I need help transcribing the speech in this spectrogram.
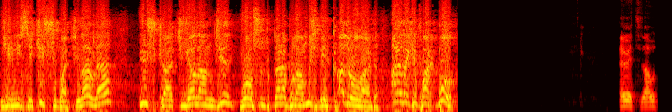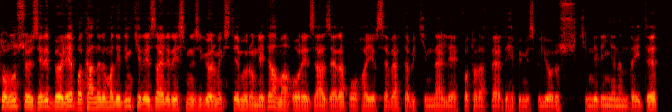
28 Şubatçılarla üç kağıtçı yalancı yolsuzluklara bulanmış bir kadro vardı. Aradaki fark bu. Evet Davutoğlu'nun sözleri böyle. Bakanlarıma dedim ki Reza ile resminizi görmek istemiyorum dedi ama o Reza Zerap o hayırsever tabii kimlerle fotoğraf verdi hepimiz biliyoruz. Kimlerin yanındaydı.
